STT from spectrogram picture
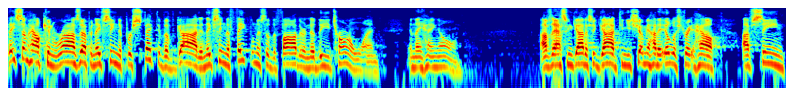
they somehow can rise up and they've seen the perspective of God and they've seen the faithfulness of the Father and of the eternal one and they hang on. I was asking God, I said, God, can you show me how to illustrate how I've seen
